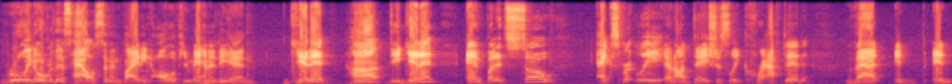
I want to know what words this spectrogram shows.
ruling over this house and inviting all of humanity in. Get it? Huh? Do you get it? And but it's so expertly and audaciously crafted that it it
